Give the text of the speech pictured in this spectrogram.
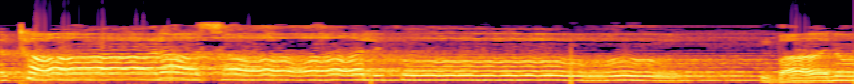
اٹھارہ سال کو بانو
